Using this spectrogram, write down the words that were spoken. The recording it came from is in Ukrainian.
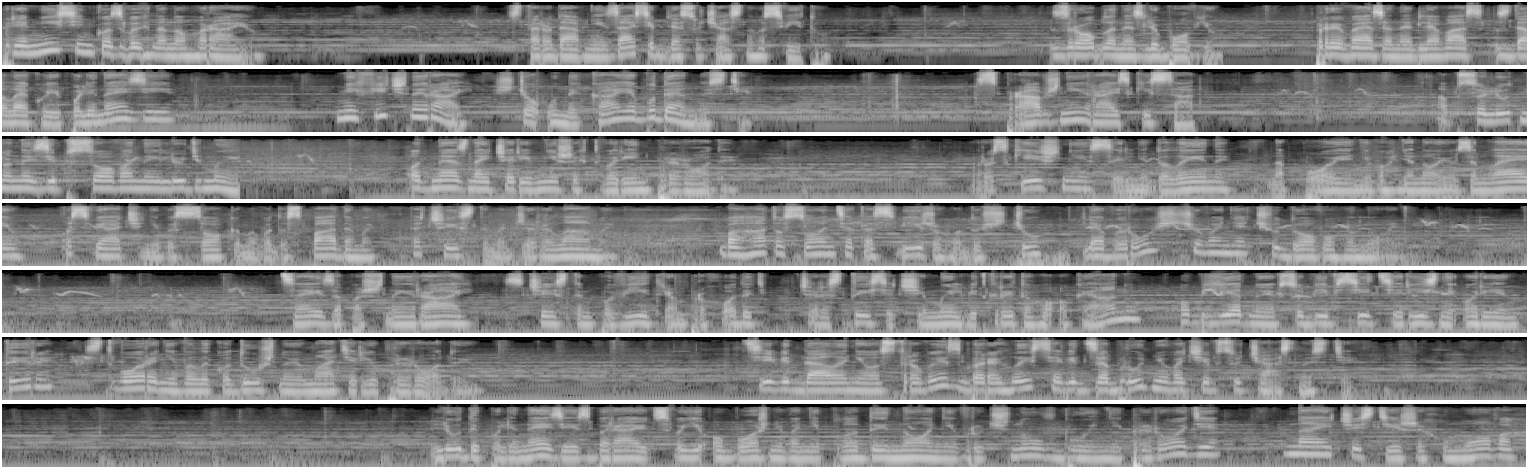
прямісінько з вигнаного раю. Стародавній засіб для сучасного світу. Зроблене з любов'ю, привезене для вас з далекої Полінезії. Міфічний рай, що уникає буденності. Справжній райський сад. Абсолютно не зіпсований людьми. Одне з найчарівніших творінь природи. Розкішні, сильні долини, напоєні вогняною землею, освячені високими водоспадами та чистими джерелами, багато сонця та свіжого дощу для вирощування чудового ноні. Цей запашний рай з чистим повітрям проходить через тисячі миль відкритого океану, об'єднує в собі всі ці різні орієнтири, створені великодушною матір'ю природою. Ці віддалені острови збереглися від забруднювачів сучасності. Люди Полінезії збирають свої обожнювані плоди ноні вручну в буйній природі в найчистіших умовах,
